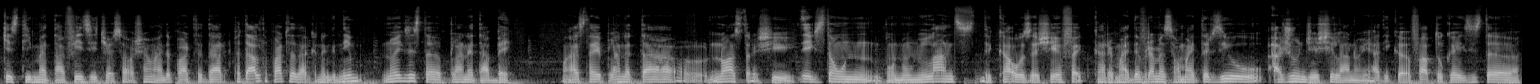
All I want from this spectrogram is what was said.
chestii metafizice sau așa mai departe, dar pe de altă parte, dacă ne gândim, nu există planeta B. Asta e planeta noastră și există un, un, un lanț de cauză și efect care mai devreme sau mai târziu ajunge și la noi. Adică faptul că există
